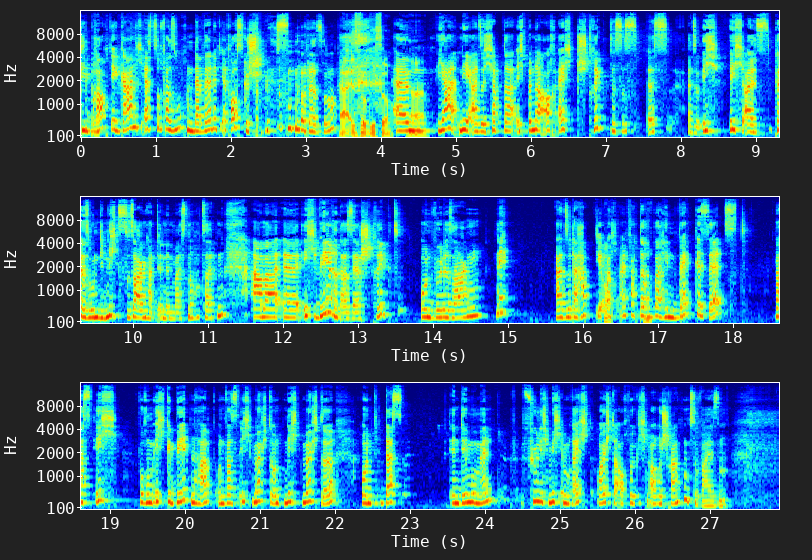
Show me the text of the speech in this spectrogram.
Die braucht ihr gar nicht erst zu versuchen, da werdet ihr rausgeschmissen oder so. Ja, ist wirklich so. Ähm, ja. ja. nee, also ich habe da, ich bin da auch echt strikt. Das ist es, also ich, ich als Person, die nichts zu sagen hat in den meisten Hochzeiten, aber äh, ich wäre da sehr strikt und würde sagen, nee, also da habt ihr ja. euch einfach darüber hinweggesetzt, was ich, worum ich gebeten habe und was ich möchte und nicht möchte. Und das in dem Moment fühle ich mich im Recht, euch da auch wirklich in eure Schranken zu weisen.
